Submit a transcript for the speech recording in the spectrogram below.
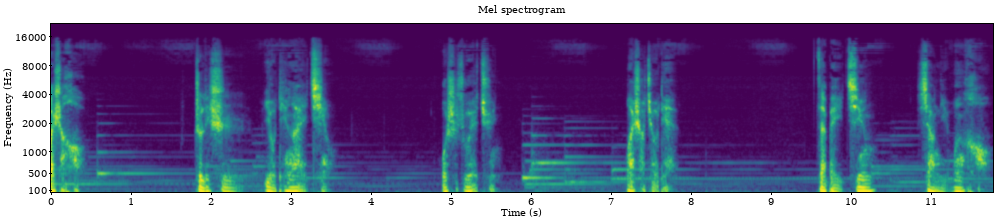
晚上好，这里是有听爱情，我是朱月君。晚上九点，在北京向你问好。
